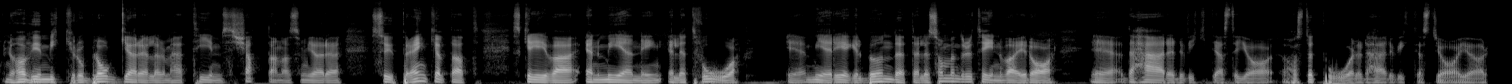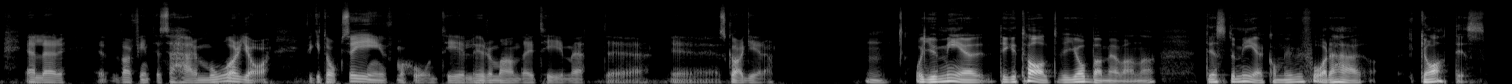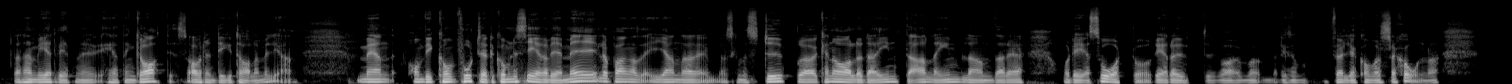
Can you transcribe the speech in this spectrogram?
Nu har vi ju mm. mikrobloggar eller de här Teams-chattarna som gör det superenkelt att skriva en mening eller två eh, mer regelbundet eller som en rutin varje dag. Eh, det här är det viktigaste jag har stött på eller det här är det viktigaste jag gör. Eller eh, varför inte så här mår jag? Vilket också ger information till hur de andra i teamet eh, eh, ska agera. Mm. Och ju mer digitalt vi jobbar med varandra, desto mer kommer vi få det här gratis. Den här medvetenheten gratis av den digitala miljön. Men om vi kom, fortsätter kommunicera via mejl och på andra, i andra ska man, stuprör, kanaler där inte alla är inblandade och det är svårt att reda ut, vad, vad, liksom, följa konversationerna,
